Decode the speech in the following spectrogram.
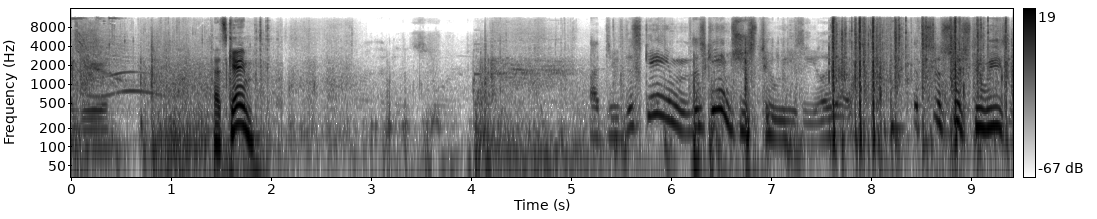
Mind you. That's game. Uh, dude, this game, this game's just too easy. Like, uh, it's just, just too easy.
